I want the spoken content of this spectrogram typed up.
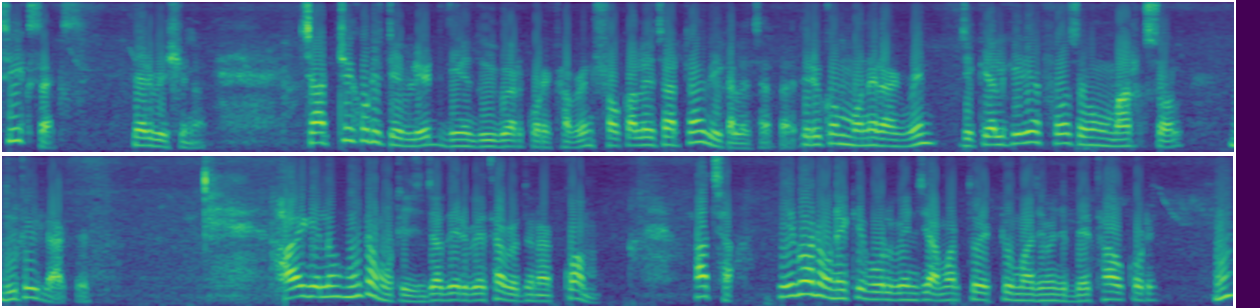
সিক্স এক্সের বেশি নয়। চারটে করে ট্যাবলেট দিনে দুইবার করে খাবেন, সকালে চারটা, বিকালে চারটা। এরকম মনে রাখবেন যে ক্যালকেরিয়া ফস এবং মার্কসল দুটোই লাগবে। হয়ে গেল মোটামুটি, যাদের ব্যথা বেদনা কম আচ্ছা এবার অনেকে বলবেন যে আমার তো একটু মাঝে মাঝে ব্যথাও করে, হুম?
